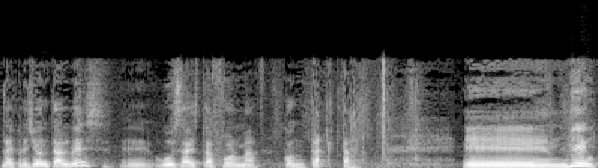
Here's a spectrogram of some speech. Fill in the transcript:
la expresión tal vez, eh, usa esta forma contracta. bien,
